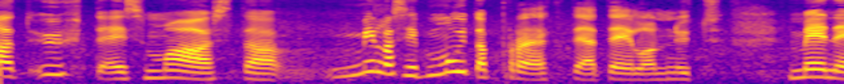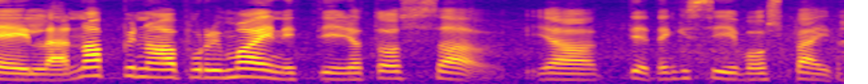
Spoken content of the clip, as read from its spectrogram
oot yhteismaasta. Millaisia muita projekteja teillä on nyt meneillään? Nappinaapuri mainittiin jo tuossa ja tietenkin siivouspäivä.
